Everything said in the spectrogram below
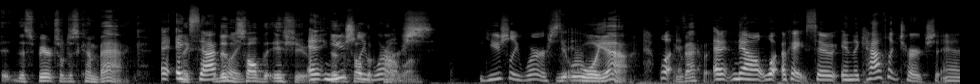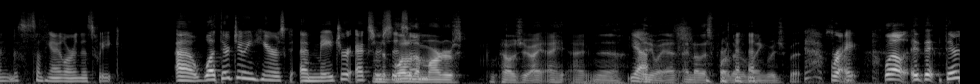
the spirits will just come back. E- Like, it exactly. doesn't solve the issue. And usually solve the problem. worse. Usually worse. Yeah, well, yeah. Well, exactly. Uh, now, what, okay, so in the Catholic Church, and this is something I learned this week, uh, what they're doing here is a major And the exorcism. blood of the martyrs compels you. I, I, I nah. Yeah. Anyway, I, I know that's part of their language, but Right. Well, it, they're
